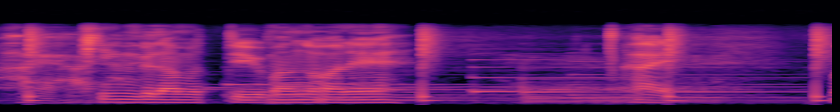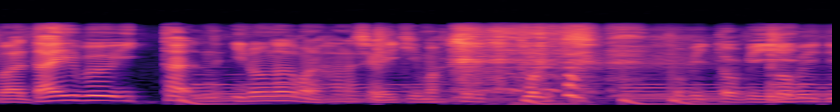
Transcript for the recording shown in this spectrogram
はいは「キングダム」っていう漫画はね。はいまあだいぶいったいろんなところに話が行きまとり 飛び飛び。飛び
